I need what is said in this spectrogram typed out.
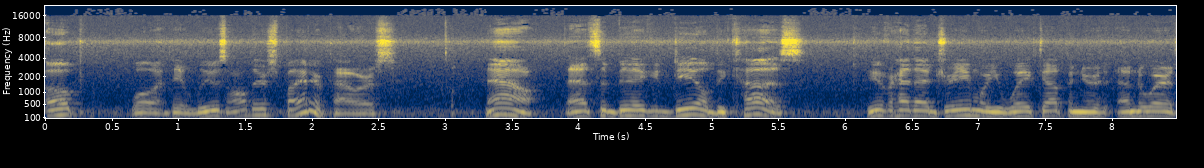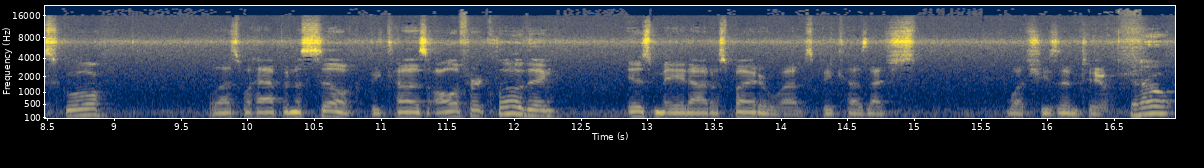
Oh, well, they lose all their spider powers. Now, that's a big deal because you ever had that dream where you wake up in your underwear at school? Well, that's what happened to Silk because all of her clothing is made out of spider webs because that's what she's into. You know,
